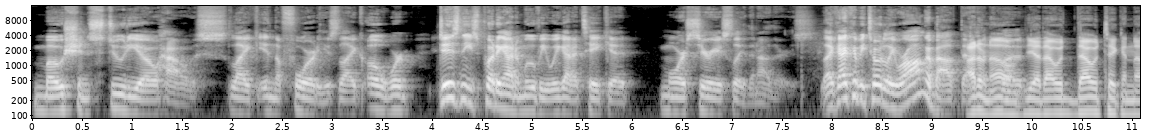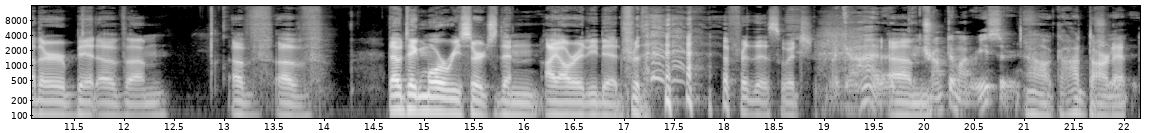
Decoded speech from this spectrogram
motion studio house, like in the 40s, like, oh, we're Disney's putting out a movie, we got to take it more seriously than others. Like, I could be totally wrong about that. I don't know. Yeah, that would that would take another bit of um of of that would take more research than I already did for the, for this, which my God, I Um, trumped him on research. Oh God darn Shit. it.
